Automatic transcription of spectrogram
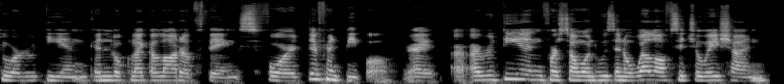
to a routine can look like a lot of things for different people, right? A, a routine for someone who's in a well off situation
